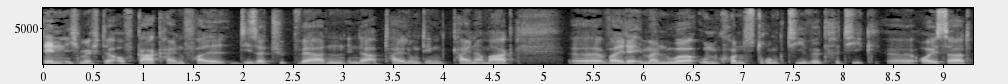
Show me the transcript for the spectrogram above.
Denn ich möchte auf gar keinen Fall dieser Typ werden in der Abteilung, den keiner mag, äh, weil der immer nur unkonstruktive Kritik äh, äußert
